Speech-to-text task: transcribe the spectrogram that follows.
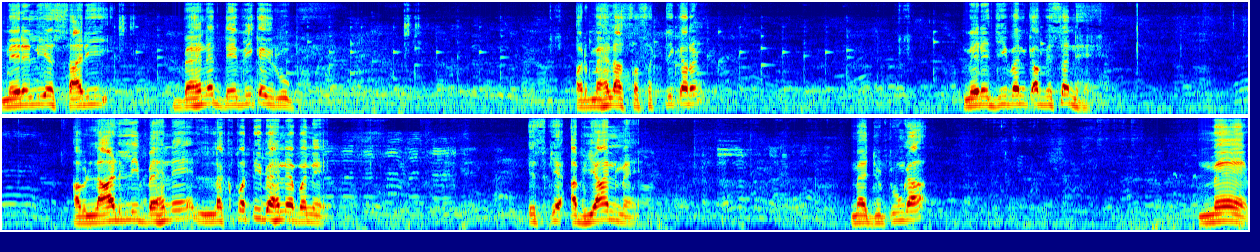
मेरे लिए सारी बहनें देवी का ही रूप है। और महिला सशक्तिकरण मेरे जीवन का मिशन है। अब लाडली बहने, लखपति बहने बने इसके अभियान में मैं जुटूँगा। मैं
